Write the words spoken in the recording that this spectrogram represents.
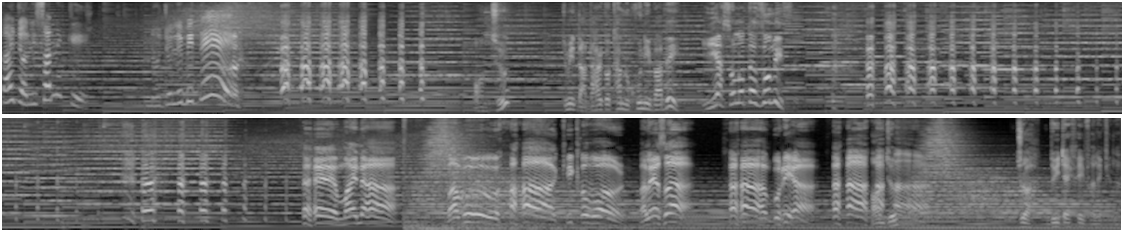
তই জ্বলিছ নেকি? নজ্বলিবি দেই অঞ্জু তুমি দাদাৰ কথা নুশুনিবা দেই। ই আচলতে জ্বলিছে। হে, মাইনা। বাবু কি খবৰ? ভালে আছা? বঢ়িয়া। যোৱা দুইটাই সেইফালে খেলা।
